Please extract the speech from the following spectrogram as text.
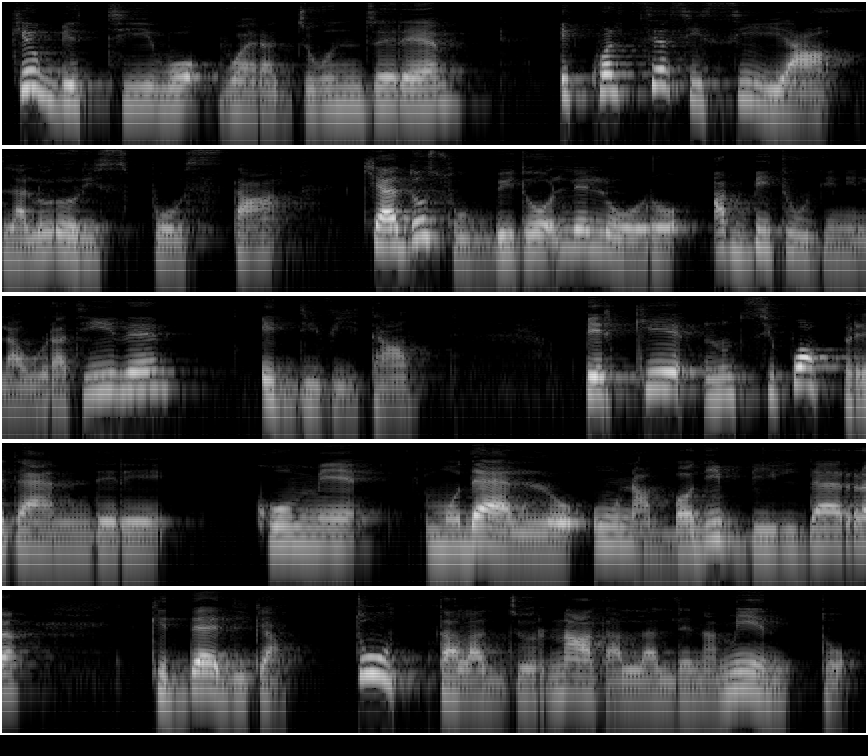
che obiettivo vuoi raggiungere? E qualsiasi sia la loro risposta, chiedo subito le loro abitudini lavorative e di vita, perché non si può pretendere come modello una bodybuilder che dedica tutta la giornata all'allenamento,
